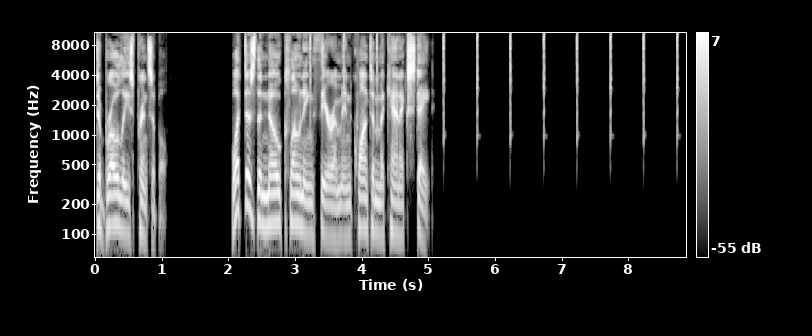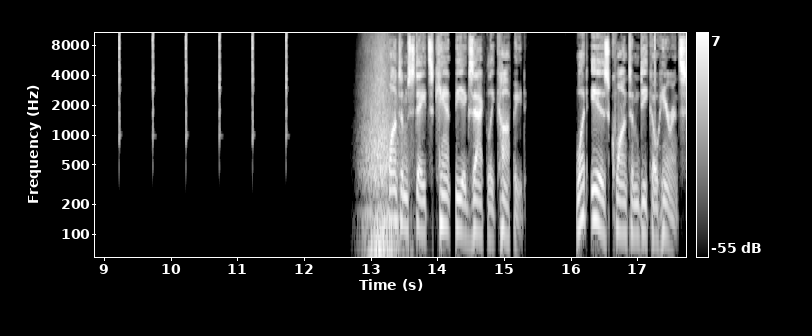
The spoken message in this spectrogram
De Broglie's principle. What does the no-cloning theorem in quantum mechanics state? Quantum states can't be exactly copied. What is quantum decoherence?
